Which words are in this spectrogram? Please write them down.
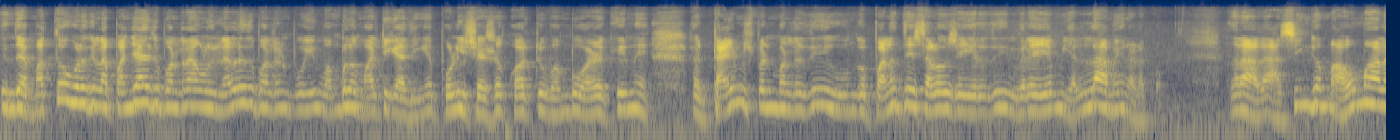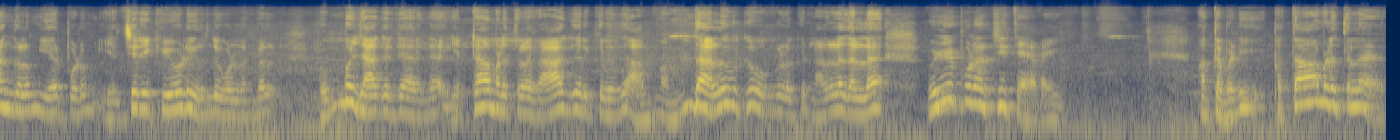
இந்த மற்றவங்களுக்கு நான் பஞ்சாயத்து பண்ணுறேன் அவங்களுக்கு நல்லது பண்ணுறேன்னு போய் வம்பில் மாட்டிக்காதீங்க. போலீஸ் ஸ்டேஷன் கோர்ட்டு வம்பு வழக்குன்னு டைம் ஸ்பெண்ட் பண்ணுறது உங்கள் பணத்தை செலவு செய்கிறது விரயம் எல்லாமே நடக்கும். அதனால் அசிங்கம் அவமானங்களும் ஏற்படும். எச்சரிக்கையோடு இருந்து கொள்ளுங்கள். ரொம்ப ஜாக்கிரதையாக இருங்க. எட்டாம் இடத்துல ராகு இருக்கிறது அம்- அந்த அளவுக்கு உங்களுக்கு நல்லதல்ல. விழிப்புணர்ச்சி தேவை. மற்றபடி பத்தாம் இடத்துல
